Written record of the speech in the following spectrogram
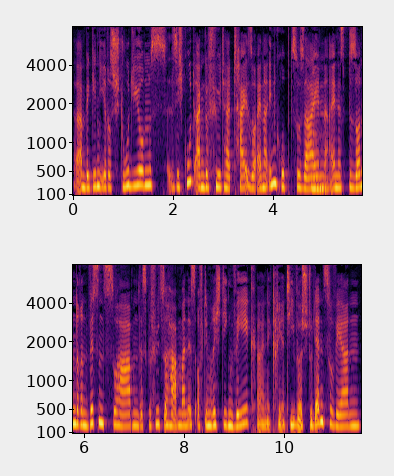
am Beginn ihres Studiums sich gut angefühlt hat, Teil so einer Ingroup zu sein, mhm. eines besonderen Wissens zu haben, das Gefühl zu haben, man ist auf dem richtigen Weg, eine kreative Student zu werden,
